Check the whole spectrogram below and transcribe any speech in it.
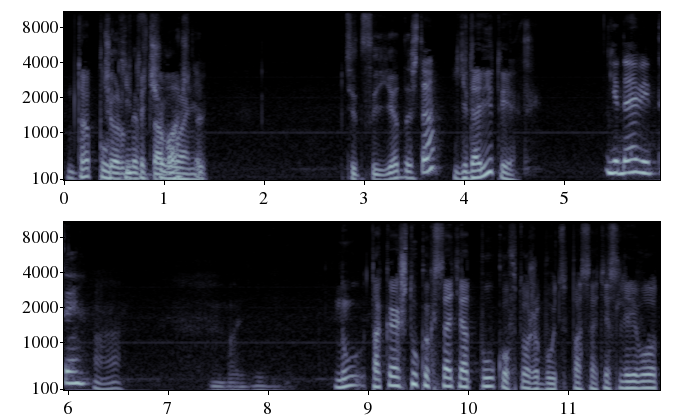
Да, пауки-то чего они? птицееды. Что? Ядовитые? Ядовитые. Ага. Ну, такая штука, кстати, от пауков тоже будет спасать. Если его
